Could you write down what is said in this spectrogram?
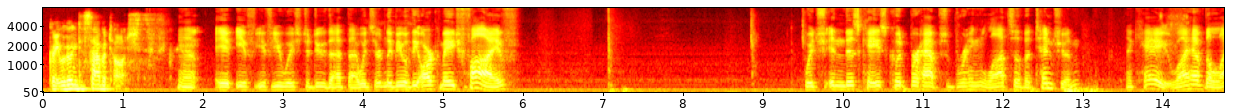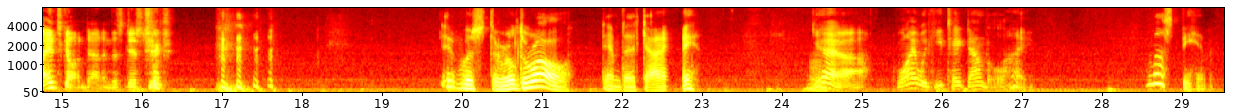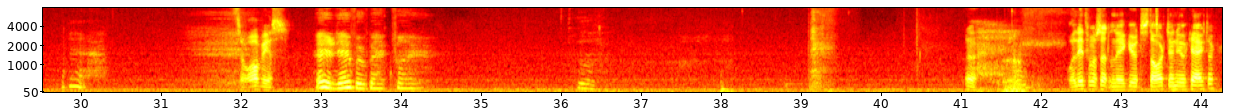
Great, we're going to sabotage. Yeah, if, if if you wish to do that, that would certainly be with the Archmage five. Which in this case could perhaps bring lots of attention. Like, hey, why have the lights gone down in this district? It was Thurl Dural. Damn that guy. Yeah. Why would he take down the light? Must be him. Yeah. So obvious. It never backfire. Hmm. Well, it was certainly a good start in your character.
